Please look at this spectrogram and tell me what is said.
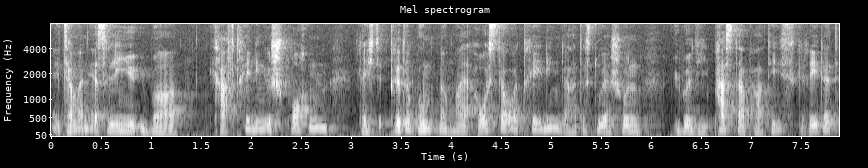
Jetzt haben wir in erster Linie über Krafttraining gesprochen. Vielleicht dritter Punkt nochmal Ausdauertraining. Da hattest du ja schon über die Pasta-Partys geredet,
